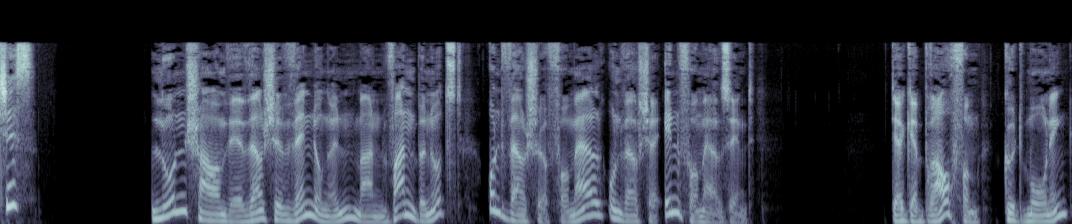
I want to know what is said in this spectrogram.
Tschüss. Nun schauen wir, welche Wendungen man wann benutzt und welche formell und welche informell sind. Der Gebrauch vom Good Morning,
